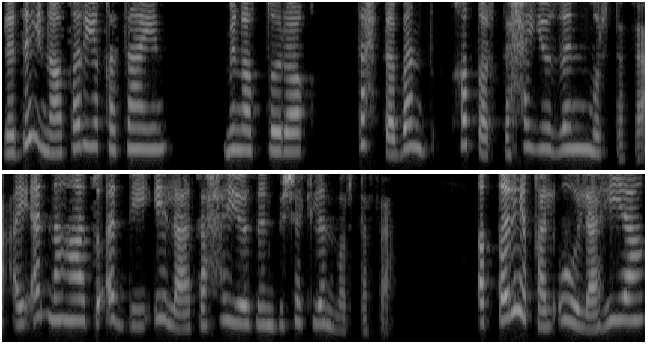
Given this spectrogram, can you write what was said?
لدينا طريقتين من الطرق تحت بند خطر تحيز مرتفع، أي أنها تؤدي إلى تحيز بشكل مرتفع. الطريقة الأولى هي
